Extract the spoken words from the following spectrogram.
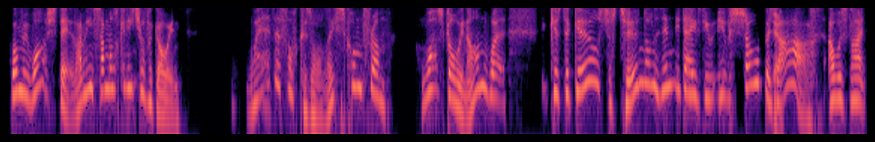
when we watched it, I mean, Sam were looking at each other, going, "Where the fuck has all this come from? What's going on?" Because the girls just turned on it, didn't they, Dave? It was so bizarre. Yeah. I was like,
